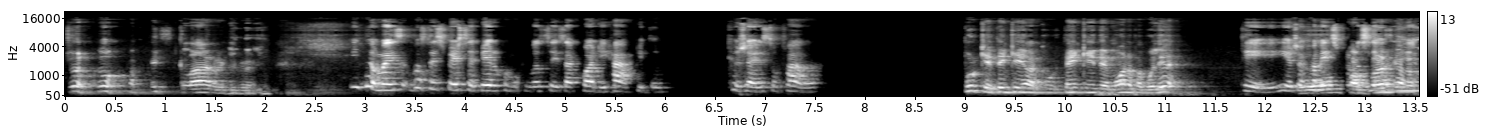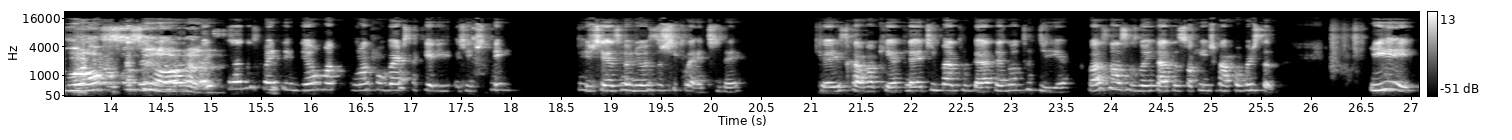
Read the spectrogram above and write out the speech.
Tudo mais claro aqui pra mim. Então, mas vocês perceberam como que vocês acolhem rápido? Que o Gerson fala? Por quê? Tem quem, tem quem demora para colher? Ter. Eu já falei isso para vocês. Nossa Senhora! Dois anos para entender uma, uma conversa que ele, a gente tem. A gente tem as reuniões do chiclete, né? Que eles ficavam aqui até de madrugada, até no outro dia. Com as nossas noitadas, só que a gente ficava conversando. E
